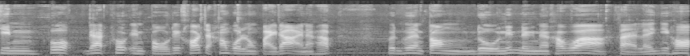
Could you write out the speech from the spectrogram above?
คินพวกแดดพวกเอ็นโปที่เคาะจากข้างบนลงไปได้นะครับ เพื่อนๆต้องดูนิดนึงนะครับว่าแต่ละยี่ห้อ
